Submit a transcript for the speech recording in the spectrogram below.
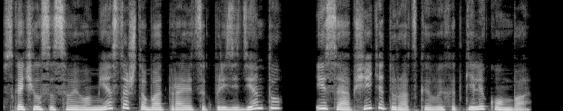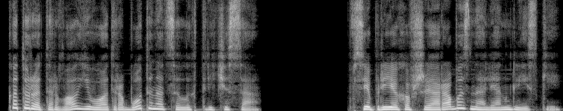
вскочил со своего места, чтобы отправиться к президенту и сообщить о дурацкой выходке Лекомба, который оторвал его от работы на целых три часа. Все приехавшие арабы знали английский,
